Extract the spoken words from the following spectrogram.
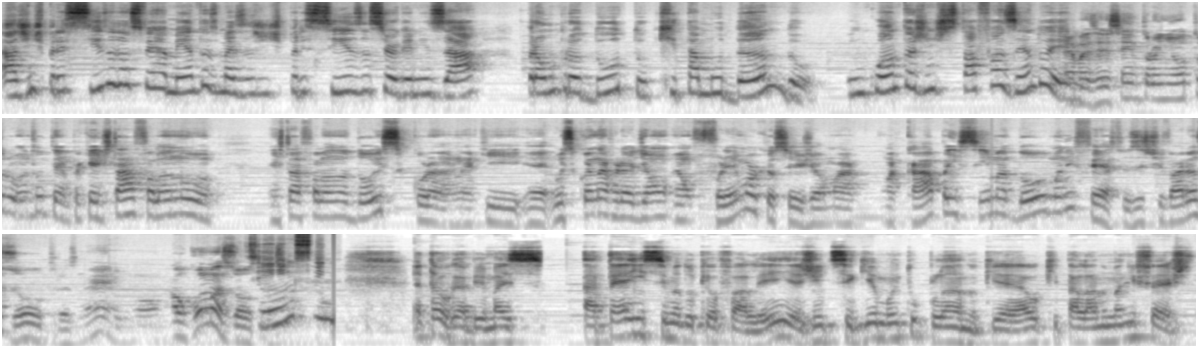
a gente precisa das ferramentas, mas a gente precisa se organizar para um produto que está mudando enquanto a gente está fazendo ele. É, mas aí você entrou em outro, outro tempo, porque a gente tava falando. A gente tava falando do Scrum, né? Que é, o Scrum, na verdade, é um, é um framework, ou seja, é uma, uma capa em cima do manifesto. Existem várias outras, né? Algumas outras. Sim, sim. Então, Gabi, mas até em cima do que eu falei, a gente seguia muito o plano, que é o que está lá no manifesto.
